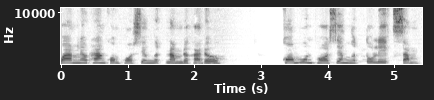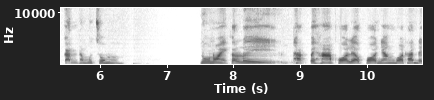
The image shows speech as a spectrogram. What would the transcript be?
วางแนวทางของพอเสียงเงิดนำเด้อค่ะเด้อข้อมูลพอเสียงเงิดตัวเลขซ้ำกันท่านผู้ชมหนูหน่อยก็เลย ทักไปหาพอแล้วพอยังบ่ท่านได้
